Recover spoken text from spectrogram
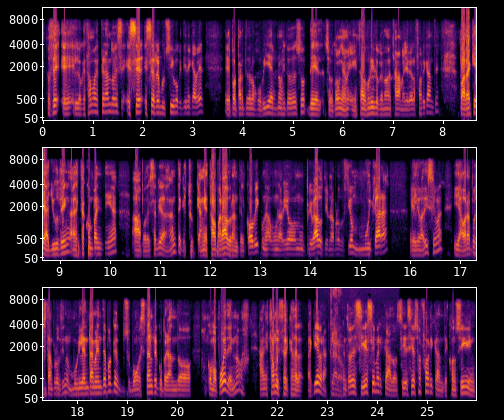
Entonces, eh, lo que estamos esperando es ese, ese revulsivo que tiene que haber eh, por parte de los gobiernos y todo eso, sobre todo en, Estados Unidos, que es donde está la mayoría de los fabricantes, para que ayuden a estas compañías a poder salir adelante, que, que han estado parados durante el COVID. un avión privado tiene una producción muy cara elevadísima y ahora pues están produciendo muy lentamente porque supongo que están recuperando como pueden, ¿no? Han estado muy cerca de la, quiebra. Claro. Entonces, si ese mercado, si, si esos fabricantes consiguen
